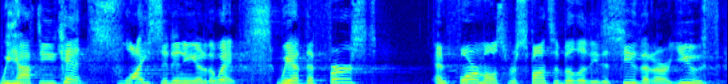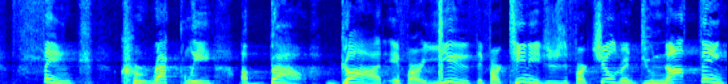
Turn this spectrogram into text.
We have to, you can't slice it any other way. We have the first and foremost responsibility to see that our youth think correctly about God. If our youth, if our teenagers, if our children do not think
